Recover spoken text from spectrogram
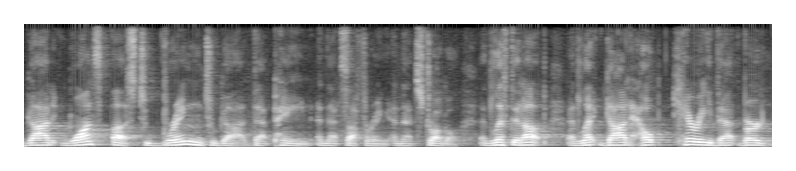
God wants us to bring to God that pain and that suffering and that struggle and lift it up and let God help carry that burden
